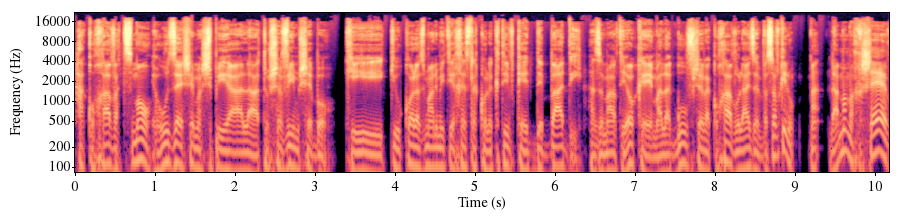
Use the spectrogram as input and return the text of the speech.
הכוכב עצמו, הוא זה שמשפיע על התושבים שבו. כי, כי הוא כל הזמן מתייחס לקולקטיב כ-the body. אז אמרתי, אוקיי, על הגוף של הכוכב, אולי זה, בסוף כאילו, מה, למה מחשב?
